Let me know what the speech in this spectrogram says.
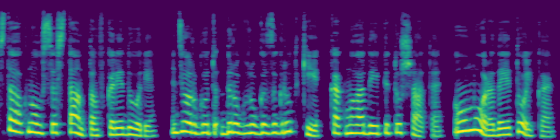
Столкнулся с Тантом в коридоре. Дергают друг друга за грудки, как молодые петушата. Умора, да и только.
